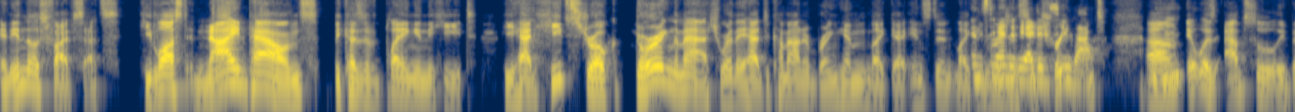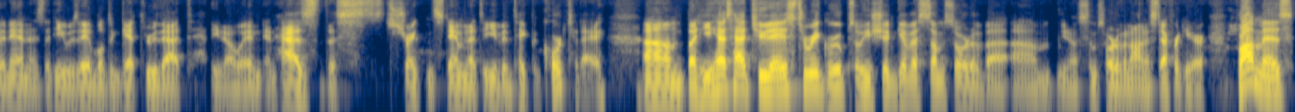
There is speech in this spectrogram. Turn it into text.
And in those five sets, he lost nine pounds because of playing in the heat. He had heat stroke during the match where they had to come out and bring him like an instant like Insanity. emergency I did treatment. See that. Um, mm-hmm. It was absolutely bananas that he was able to get through that, you know, and and has the strength and stamina to even take the court today. Um, but he has had two days to regroup, so he should give us some sort of a, um, you know, some sort of an honest effort here. Problem is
